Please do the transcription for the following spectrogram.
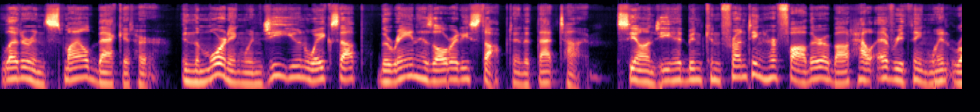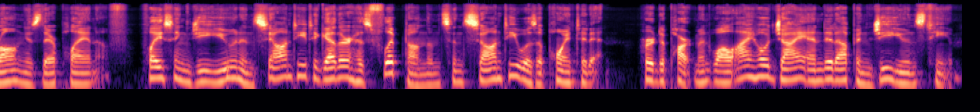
letter and smiled back at her. In the morning when Ji-yoon wakes up, the rain has already stopped and at that time, Seonji had been confronting her father about how everything went wrong as their plan of placing Ji-yoon and Seonti together has flipped on them since Seonti was appointed in her department while Iho Jai ended up in Ji-yoon's team.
